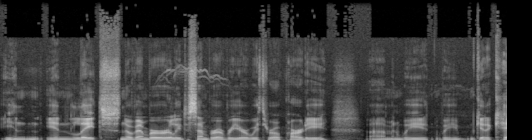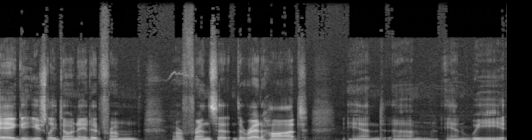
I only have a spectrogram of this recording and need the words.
in in late November, early December every year, we throw a party, um, and we we get a keg, usually donated from our friends at the Red Hot, and um, and we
